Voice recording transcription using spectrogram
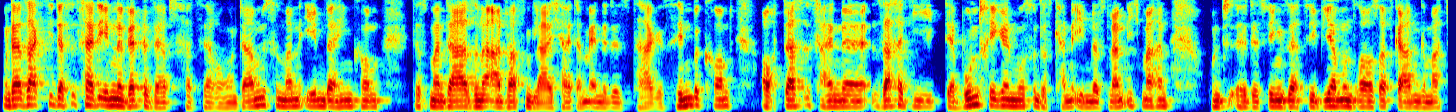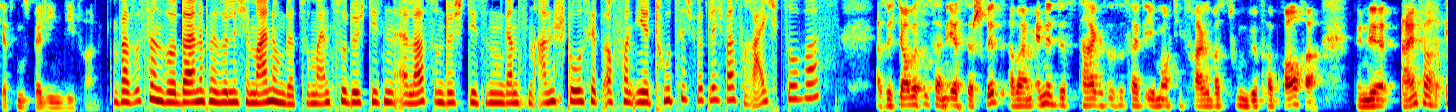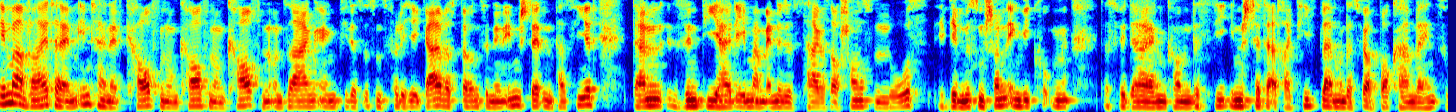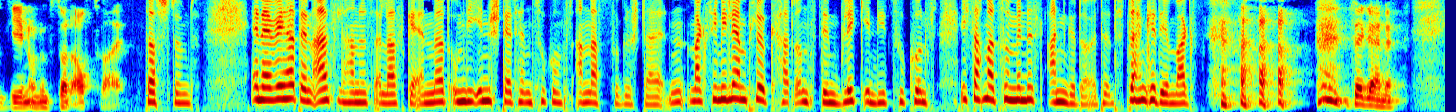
Und da sagt sie, das ist halt eben eine Wettbewerbsverzerrung. Und da müsse man eben dahin kommen, dass man da so eine Art Waffengleichheit am Ende des Tages hinbekommt. Auch das ist eine Sache, die der Bund regeln muss und das kann eben das Land nicht machen. Und äh, deswegen sagt sie, wir haben unsere Hausaufgaben gemacht, jetzt muss Berlin liefern. Was ist denn so deine persönliche Meinung dazu? Meinst du, durch diesen Erlass und durch diesen ganzen Anstoß jetzt auch von ihr tut sich wirklich was? Reicht sowas? Also ich glaube, es ist ein erster Schritt, aber am Ende des Tages ist es halt eben auch die Frage, was tun wir Verbraucher? Wenn wir einfach immer weiter im Internet Internet kaufen und kaufen und kaufen und sagen irgendwie, das ist uns völlig egal, was bei uns in den Innenstädten passiert, dann sind die halt eben am Ende des Tages auch chancenlos. Wir müssen schon irgendwie gucken, dass wir dahin kommen, dass die Innenstädte attraktiv bleiben und dass wir auch Bock haben, dahin zu gehen und uns dort aufzuhalten. Das stimmt. NRW hat den Einzelhandelserlass geändert, um die Innenstädte in Zukunft anders zu gestalten. Maximilian Plück hat uns den Blick in die Zukunft, ich sag mal zumindest angedeutet. Danke dir, Max. Sehr gerne.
